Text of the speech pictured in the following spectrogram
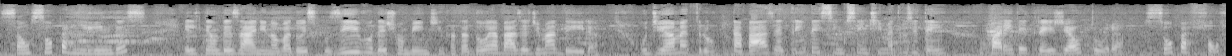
São super lindos ele tem um design inovador exclusivo, deixa o ambiente encantador e a base é de madeira. O diâmetro da base é 35 centímetros e tem 43 de altura. Super fofo.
